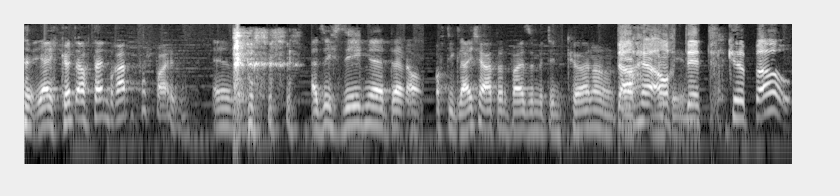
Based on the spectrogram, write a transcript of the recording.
ja, ich könnte auch deinen Braten verspeisen. Ähm, also ich segne dann auch auf die gleiche Art und Weise mit den Körnern und Daher auch dem- der dicke Bauch.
